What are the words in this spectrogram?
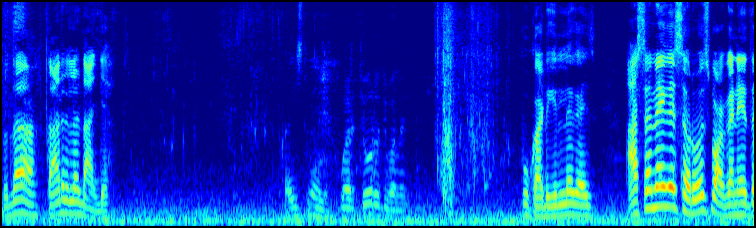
दादा का रेला डांग्या. काहीच नाही. रे. वरच्यावर होती मला फुकाट गेले काहीच असं नाही का सर्वच पागाने येत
